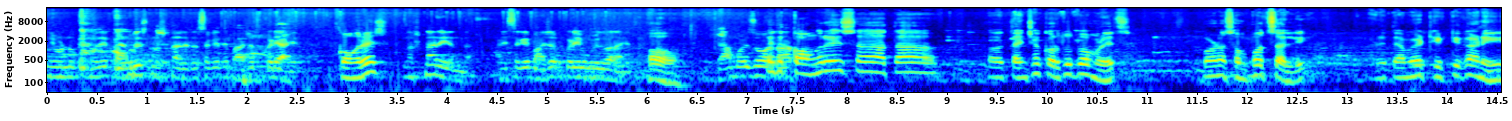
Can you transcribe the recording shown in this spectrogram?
निवडणुकीमध्ये काँग्रेस नसणार आहे तर सगळे ते भाजपकडे आहेत. काँग्रेस? नसणार आहे यंदा आणि सगळे भाजपकडे उमेदवार आहेत. हो. त्यामुळे जो आता काँग्रेस आता त्यांच्या कर्तृत्वामुळेच पण संपत चालली आणि त्यामुळे ठिकठिकाणी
